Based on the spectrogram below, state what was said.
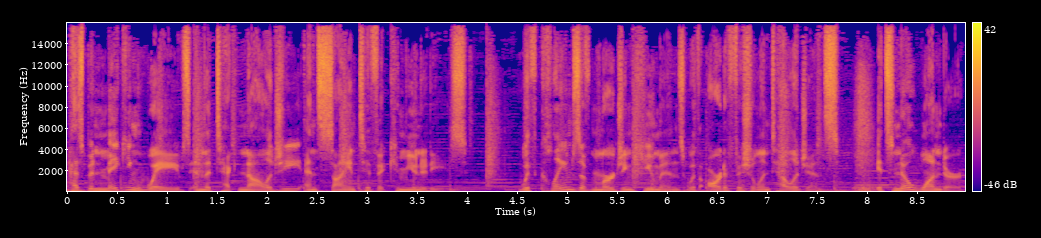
has been making waves in the technology and scientific communities. With claims of merging humans with artificial intelligence, it's no wonder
